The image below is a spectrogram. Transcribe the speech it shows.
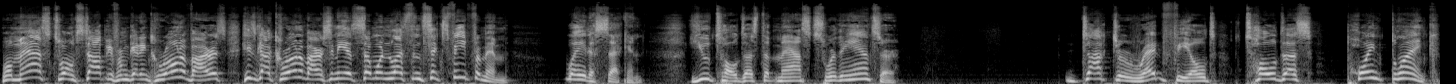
Well, masks won't stop you from getting coronavirus. He's got coronavirus and he has someone less than six feet from him. Wait a second. You told us that masks were the answer. Dr. Redfield told us point blank,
